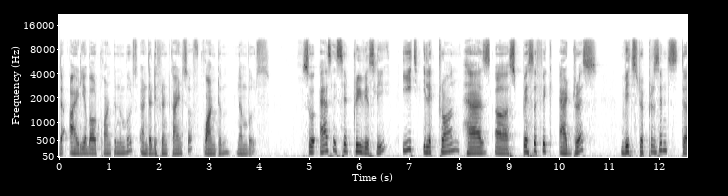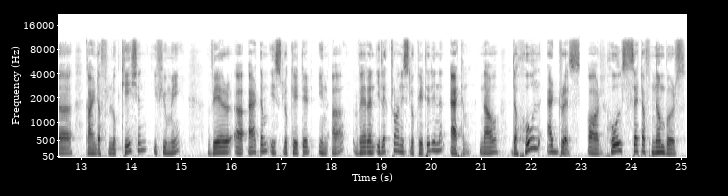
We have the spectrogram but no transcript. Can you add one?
the idea about quantum numbers and the different kinds of quantum numbers. So as I said previously, each electron has a specific address which represents the kind of location if you may where an atom is located in a where an electron is located in an atom now the whole address or whole set of numbers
